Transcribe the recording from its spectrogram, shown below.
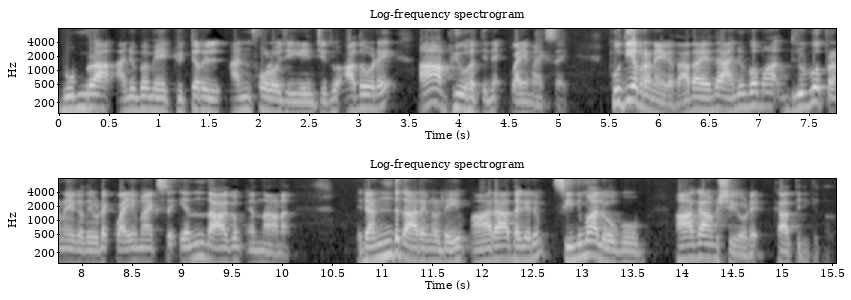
ബുംറ അനുപമയെ ട്വിറ്ററിൽ അൺഫോളോ ചെയ്യുകയും ചെയ്തു. അതോടെ ആ അഭ്യൂഹത്തിന് ക്ലൈമാക്സ് ആയി. പുതിയ പ്രണയകഥ അതായത് അനുപമ ധ്രുവ പ്രണയകഥയുടെ ക്ലൈമാക്സ് എന്താകും എന്നാണ് രണ്ട് താരങ്ങളുടെയും ആരാധകരും സിനിമാ ലോകവും ആകാംക്ഷയോടെ കാത്തിരിക്കുന്നത്.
